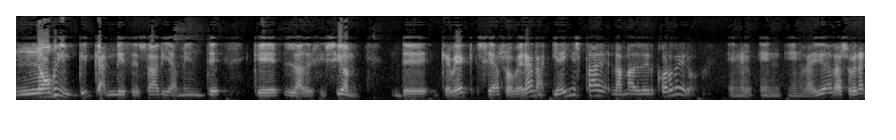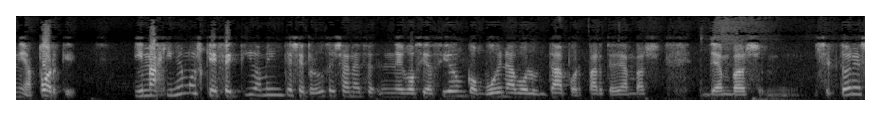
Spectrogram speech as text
No implica necesariamente que la decisión de Quebec sea soberana. Y ahí está la madre del cordero, en, la idea de la soberanía. Porque imaginemos que efectivamente se produce esa negociación con buena voluntad por parte de ambas, de ambos mm, sectores.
